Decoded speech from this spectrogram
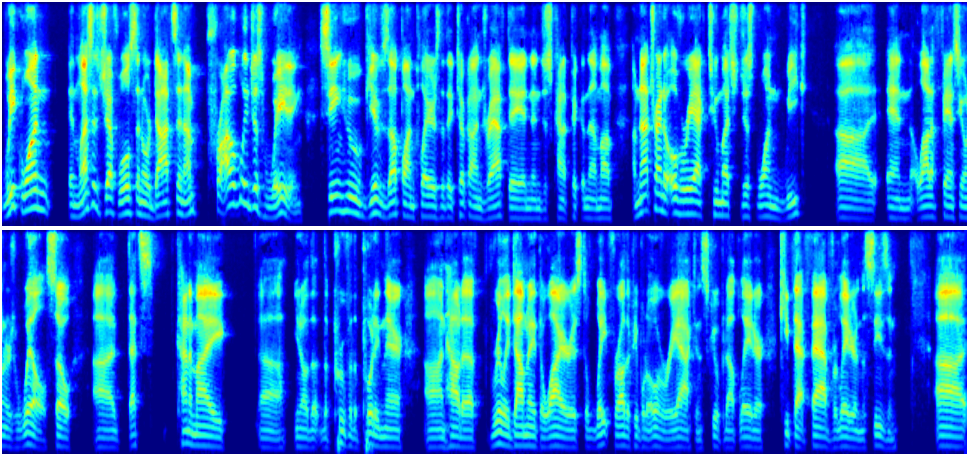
Week one, unless it's Jeff Wilson or Dotson, I'm probably just waiting seeing who gives up on players that they took on draft day and then just kind of picking them up. I'm not trying to overreact too much just one week. Uh, and a lot of fancy owners will. So uh, that's kind of my, uh, you know, the, the proof of the pudding there on how to really dominate the wire is to wait for other people to overreact and scoop it up later. Keep that FAAB for later in the season. Uh,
